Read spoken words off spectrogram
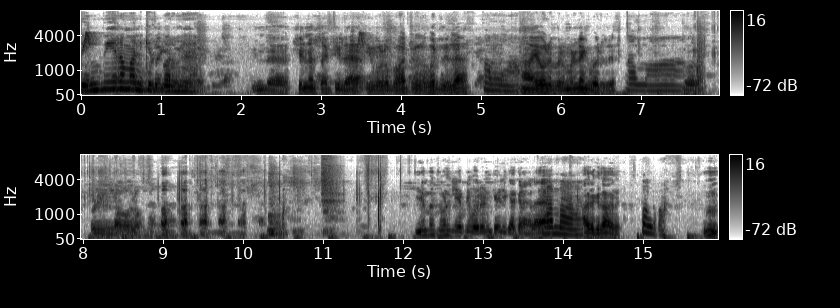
கம்பீரமாக நிற்கிது பாருங்க. இந்த சின்ன சட்டியில் இவ்வளோ பாட்டில் வருது இல்லை? ஆமாம் எவ்வளோ பேர் முள்ளங்கி வருது? ஆமாம் வரும். ஃபுல்லாக வரும். இரும்பு தூண்டில் எப்படி வரும்னு கேள்வி கேட்குறாங்களே ஆமாம் அதுக்கு தான் அது. ம்.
